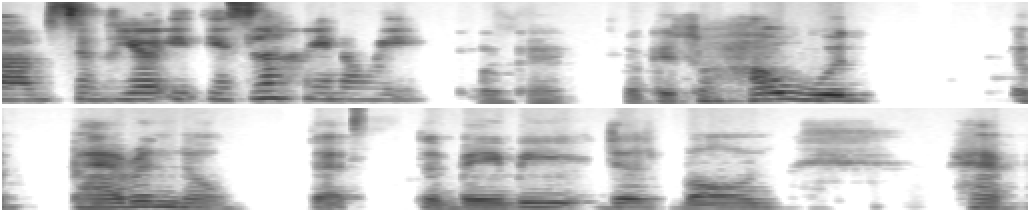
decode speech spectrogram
um, severe it is lah in a way. Okay. Okay. So how would a parent know that the baby just born have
